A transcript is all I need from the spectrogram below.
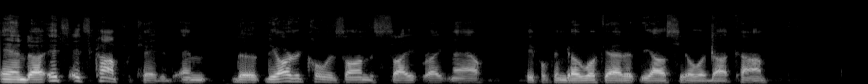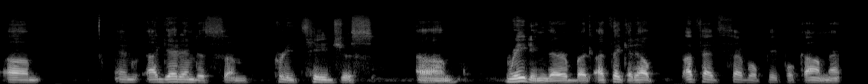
And uh, it's, it's complicated. And the, the article is on the site right now. People can go look at it, theosceola.com um, and I get into some pretty tedious um, reading there, but I think it helped. I've had several people comment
